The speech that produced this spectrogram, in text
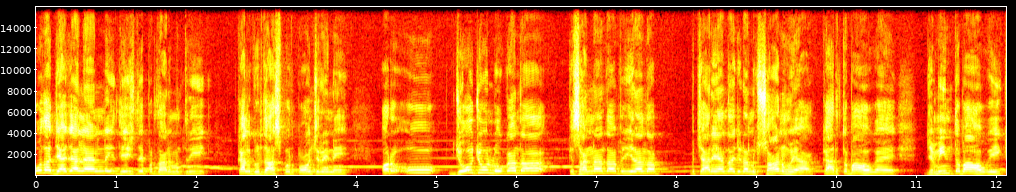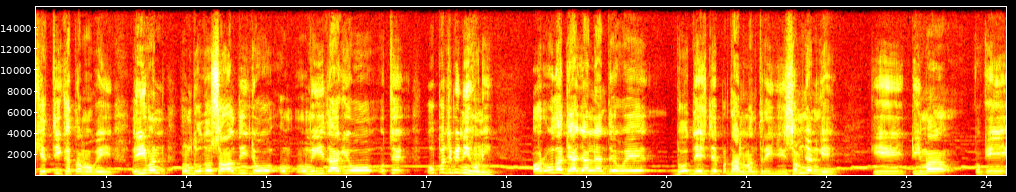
ਉਹਦਾ ਜਾਇਜ਼ਾ ਲੈਣ ਲਈ ਦੇਸ਼ ਦੇ ਪ੍ਰਧਾਨ ਮੰਤਰੀ ਕੱਲ ਗੁਰਦਾਸਪੁਰ ਪਹੁੰਚ ਰਹੇ ਨੇ ਔਰ ਉਹ ਜੋ ਜੋ ਲੋਕਾਂ ਦਾ, ਕਿਸਾਨਾਂ ਦਾ ਵੀਰਾਂ ਦਾ, ਵਿਚਾਰਿਆਂ ਦਾ ਜਿਹੜਾ ਨੁਕਸਾਨ ਹੋਇਆ, ਘਰ ਤਬਾਹ ਹੋ ਗਏ, ਜ਼ਮੀਨ ਤਬਾਹ ਹੋ ਗਈ, ਖੇਤੀ ਖਤਮ ਹੋ ਗਈ ਈਵਨ ਹੁਣ 2-2 ਸਾਲ ਦੀ ਜੋ ਉਮ- ਉਮੀਦ ਆ ਕਿ ਉਹ ਉੱਥੇ ਉਪਜ ਵੀ ਨਹੀਂ ਹੋਣੀ ਔਰ ਉਹਦਾ ਜਾਇਜ਼ਾ ਲੈਂਦੇ ਹੋਏ ਦੋ ਦੇਸ਼ ਦੇ ਪ੍ਰਧਾਨ ਮੰਤਰੀ ਜੀ ਸਮਝਣਗੇ ਕਿ ਟੀਮਾਂ ਕਿਉਂਕਿ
